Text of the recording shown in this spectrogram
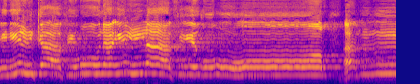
إن الكافرون إلا في غرور. أمن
